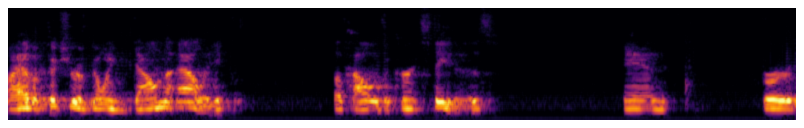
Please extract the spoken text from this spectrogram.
I have a picture of going down the alley of how the current state is. And for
